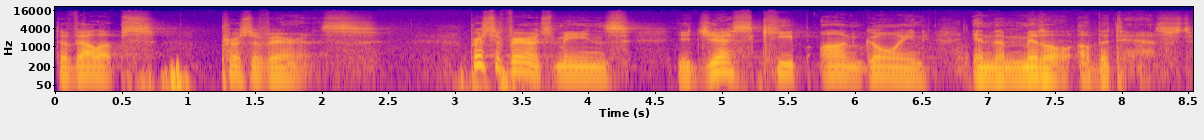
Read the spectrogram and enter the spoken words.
develops perseverance. Perseverance means you just keep on going in the middle of the test.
